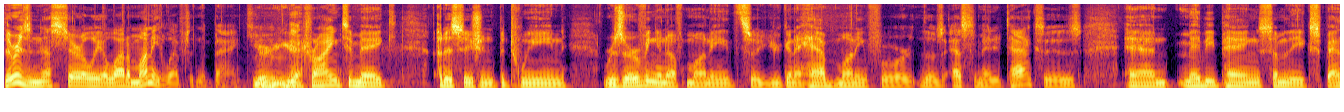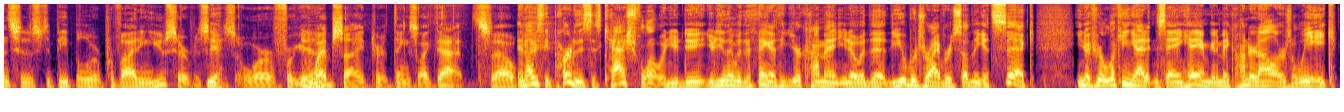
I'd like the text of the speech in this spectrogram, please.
there isn't necessarily a lot of money left in the bank. You're, mm-hmm. you're Yeah. trying to make a decision between reserving enough money so you're going to have money for those estimated taxes and maybe paying some of the expenses to people who are providing you services or for your Yeah. website or things like that. So And obviously, part of this is cash flow. And you do, you're dealing with the thing. I think your comment, you know, with the, the Uber driver who suddenly gets sick, you know, if you're looking at it and saying, hey, I'm going to make $100 a week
